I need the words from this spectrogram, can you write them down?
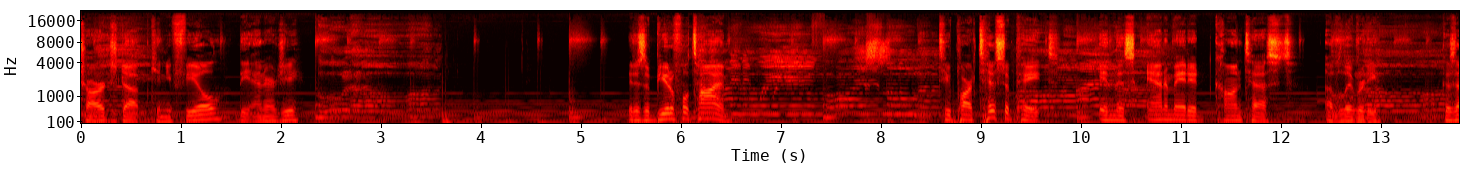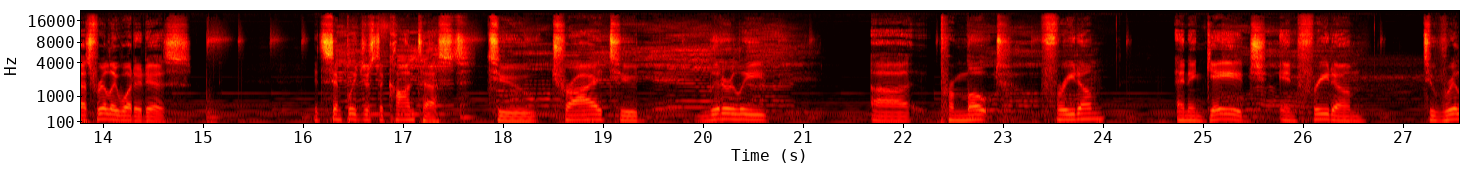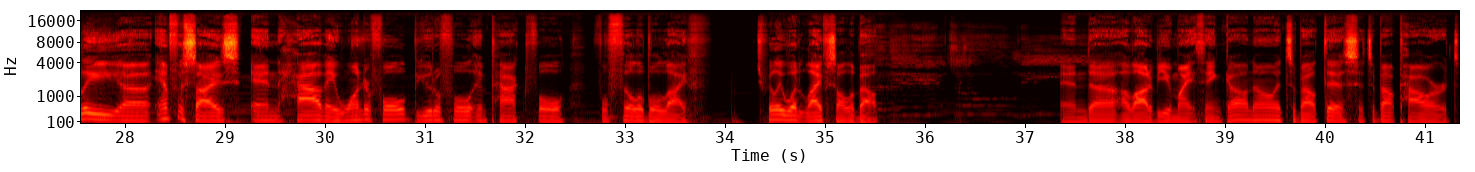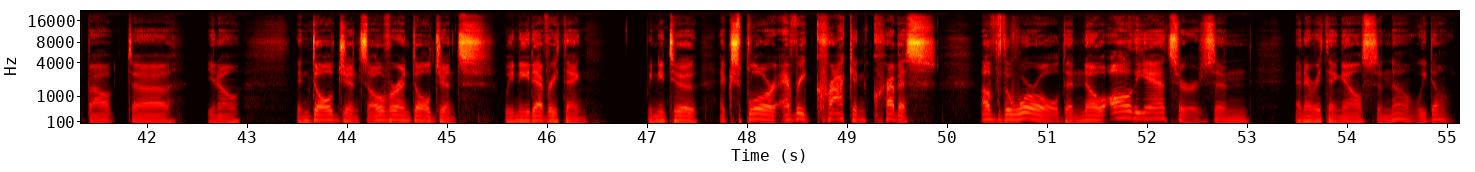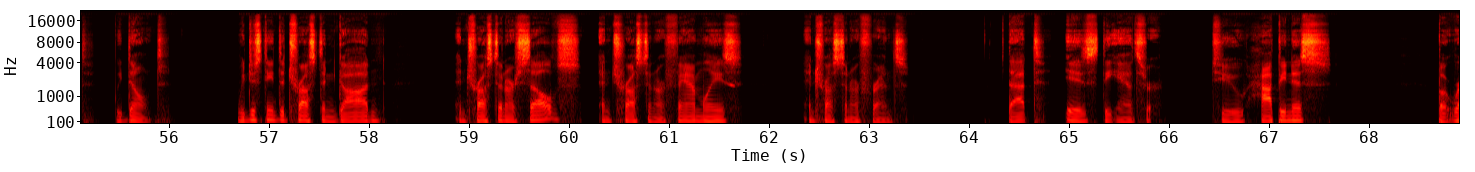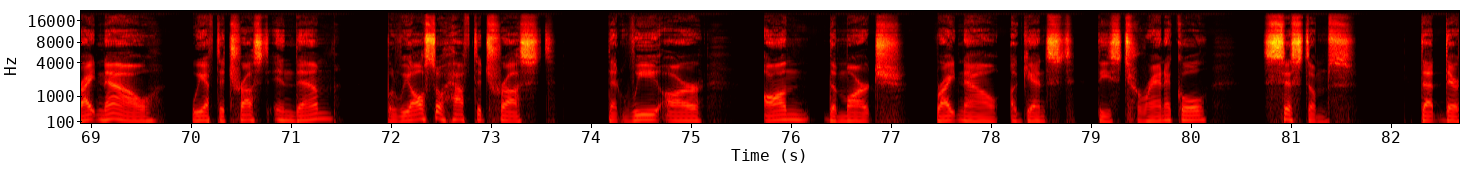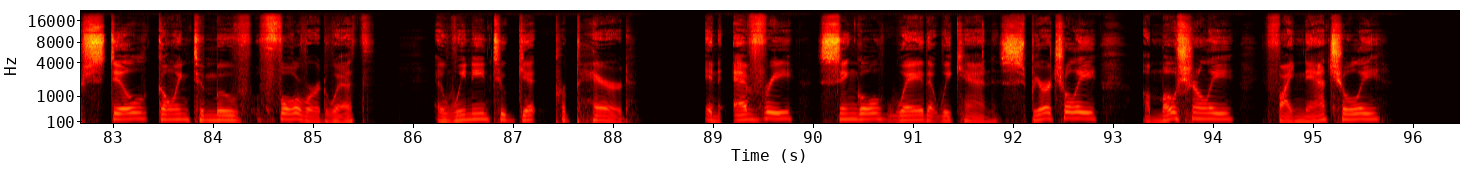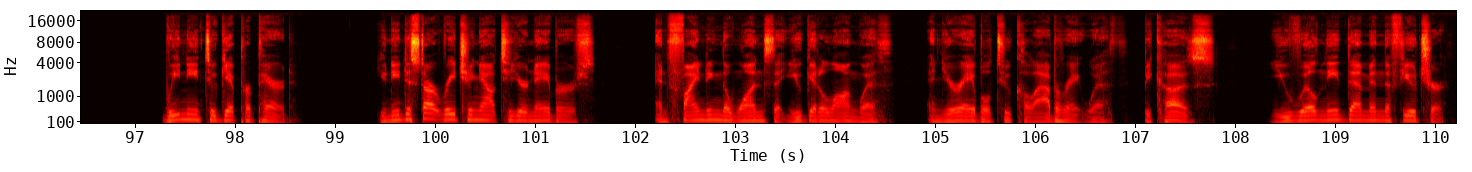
Charged up. Can you feel the energy? It is a beautiful time to participate in this animated contest of liberty because that's really what it is. It's simply just a contest to try to literally uh, promote freedom and engage in freedom to really uh, emphasize and have a wonderful, beautiful, impactful, fulfillable life. It's really what life's all about. And uh, a lot of you might think, oh, no, it's about this. It's about power. It's about, uh, you know, indulgence, overindulgence. We need everything. We need to explore every crack and crevice of the world and know all the answers and, and everything else. And no, we don't. We don't. We just need to trust in God and trust in ourselves and trust in our families and trust in our friends. That is the answer to happiness. But right now, we have to trust in them, but we also have to trust that we are on the march right now against these tyrannical systems that they're still going to move forward with. And we need to get prepared in every single way that we can spiritually, emotionally, financially. We need to get prepared. You need to start reaching out to your neighbors and finding the ones that you get along with and you're able to collaborate with because you will need them in the future.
